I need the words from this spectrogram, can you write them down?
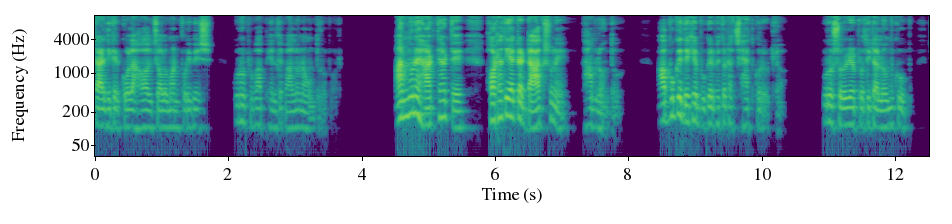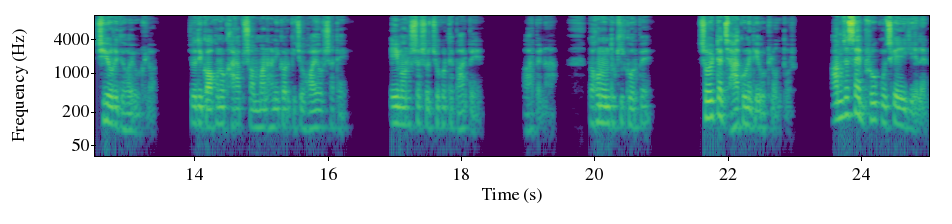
চারিদিকের কোলাহল, চলমান পরিবেশ, কোনো প্রভাব ফেলতে পারল না অন্তর ওপর। আনমনে হাঁটতে হাঁটতে হঠাৎই একটা ডাক শুনে থামল অন্তু। আব্বুকে দেখে বুকের ভেতরটা ছ্যাঁত করে উঠল। পুরো শরীরের প্রতিটা লোমকূপ শিহরিত হয়ে উঠল। যদি কখনো খারাপ সম্মানহানিকর কিছু হয় ওর সাথে, এই মানুষটা সহ্য করতে পারবে? পারবে না। তখন অন্তু কি করবে? শরীরটা ঝাঁকুনি দিয়ে উঠল অন্তর। আমজাদ সাহেব ভ্রু কুঁচকে এগিয়ে এলেন।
